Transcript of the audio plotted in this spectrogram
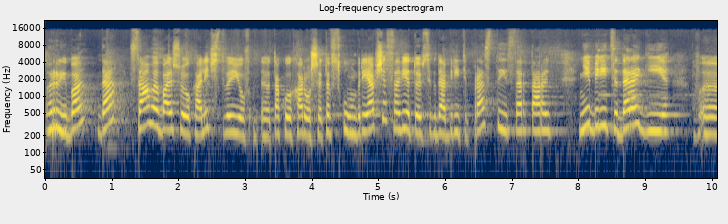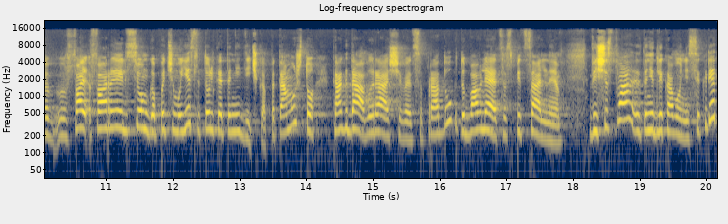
Рыба, да, самое большое количество ее э, такое хорошее, это в скумбрии. Вообще советую всегда берите простые сорта рыб, не берите дорогие, Э, форель, семга. Почему? Если только это не дичка. Потому что, когда выращивается продукт, добавляются специальные вещества, это ни для кого не секрет,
